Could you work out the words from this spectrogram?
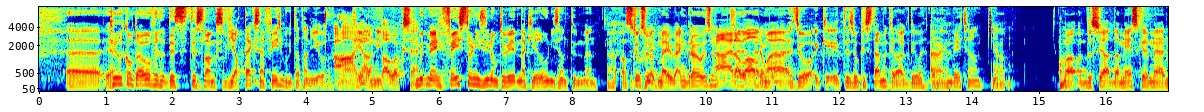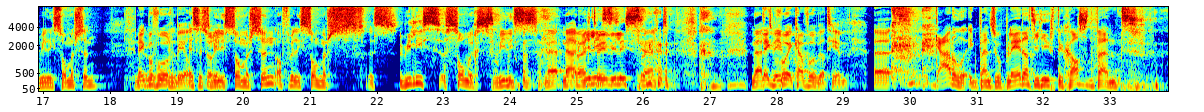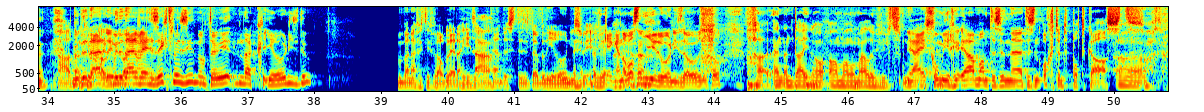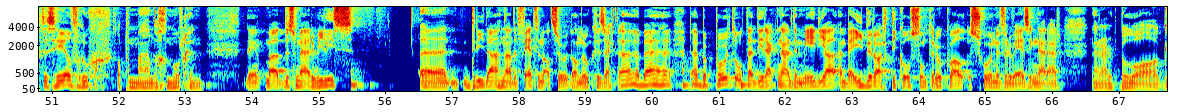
Tuurlijk komt over. Het is, het is langs via tekst en Facebook dat dat niet over. Ah ja, dat wou ik Je zeggen. moet mijn face toch niet zien om te weten dat ik ironisch aan het doen ben. Als ik Toch zo je wenkbrauwen zo Ja, dat wel, maar zo, ik, het is ook een stemmetje dat ik doe, hè, toch Ah, een beetje van. Ja. Maar dus ja, dat meisje met Willy Sommersen. Like bijvoorbeeld. Is het sorry. Willy Sommersen of Willy Sommers? Is Willy's Sommers. Willy's. Met, met Willy's. twee Willy's. Met, met Like twee- ik ga een voorbeeld geven. Eh, Karel, ik ben zo blij dat je hier te gast bent. Ah, moet je daar, moet daar mijn gezicht voor zien om te weten dat ik ironisch doe? Ik ben effectief wel blij dat je hier bent, Ah. hè? dus het is dubbel ironisch weer. Kijk, en dat was niet ironisch, dat hoorde toch? En, en dat je nou allemaal om 11 uur... Ja, ik kom hier... Ja, man, het is een, eh, het is een ochtendpodcast. Ah. Het is heel vroeg. op maandagmorgen. Denk- maar dus met haar Willys, eh, drie dagen na de feiten had ze dan ook gezegd, ah, bij, bij bepoteld en direct naar de media. En bij ieder artikel stond er ook wel een schone verwijzing naar haar, naar haar blog.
